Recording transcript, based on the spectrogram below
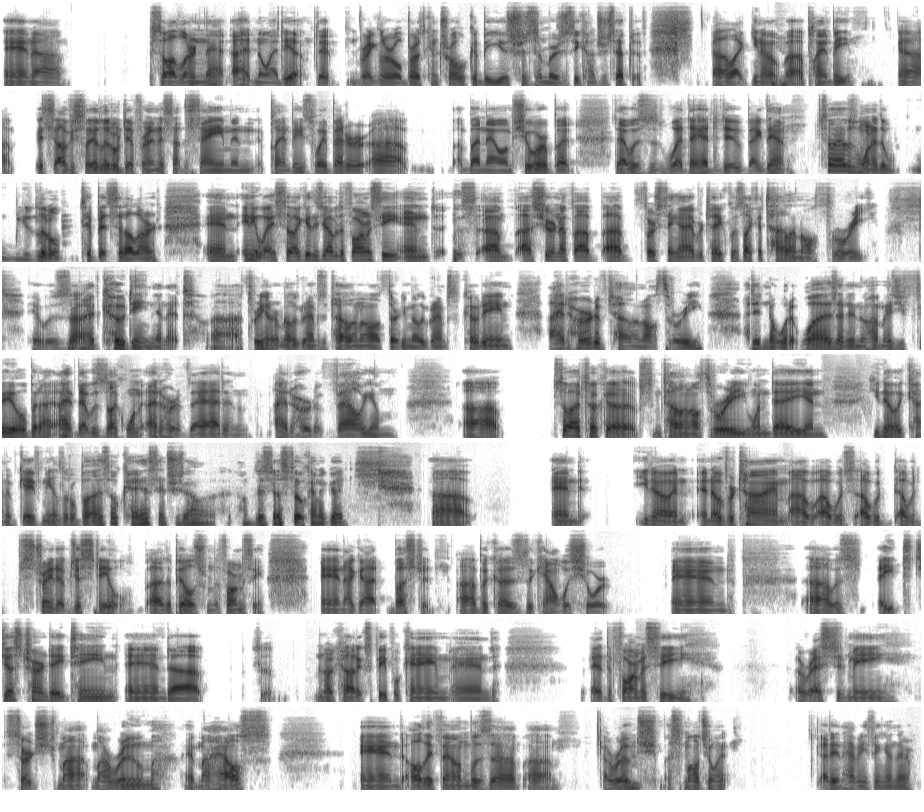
and uh, so I learned that I had no idea that regular old birth control could be used as an emergency contraceptive, uh, like you know mm-hmm. Uh, Plan B. it's obviously a little different. It's not the same, and Plan B is way better by now, I'm sure, but that was what they had to do back then. So that was one of the little tidbits that I learned. And anyway, so I get the job at the pharmacy, and um, I, sure enough, I, I, first thing I ever take was like a Tylenol three. It was uh, mm-hmm. had codeine in it, uh, 300 milligrams of Tylenol, 30 milligrams of codeine. I had heard of Tylenol three. I didn't know what it was. I didn't know how it made you feel, but I, I that was like one. I'd heard of that, and I had heard of Valium. Uh, so I took uh, some Tylenol three one day, and you know, it kind of gave me a little buzz. Okay, that's interesting. Oh, oh this does feel kind of good. Uh, and you know, and and over time, I, I was I would I would straight up just steal uh, the pills from the pharmacy, and I got busted uh, because the count was short, and I was eight, just turned eighteen, and uh, narcotics people came and at the pharmacy arrested me, searched my, my room at my house, and all they found was a, a, a mm-hmm. roach, mm-hmm. a small joint. I didn't have anything in there.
